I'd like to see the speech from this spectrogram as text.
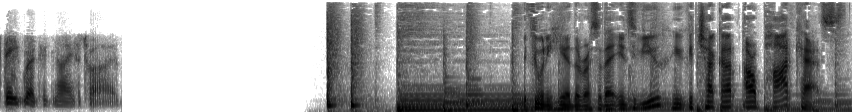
state recognized tribes. If you want to hear the rest of that interview, you can check out our podcast.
